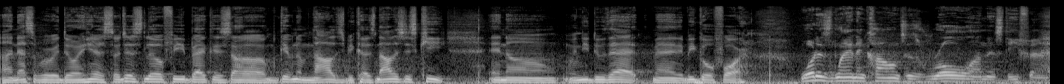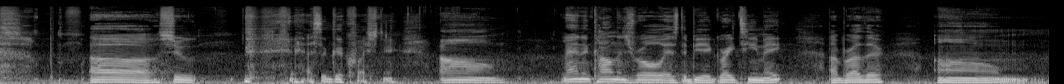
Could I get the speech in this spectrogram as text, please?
uh, and that's what we're doing here. So, just little feedback is um, giving them knowledge because knowledge is key. And um, when you do that, man, we go far. What is Landon Collins' role on this defense? Uh, shoot, that's a good question. Um, Landon Collins' role is to be a great teammate, a brother. Um,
